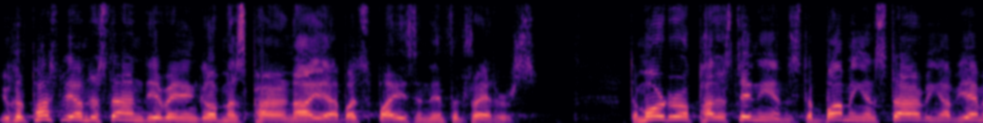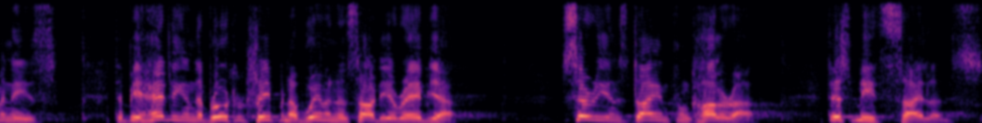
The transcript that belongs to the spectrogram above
You could possibly understand the Iranian government's paranoia about spies and infiltrators the murder of Palestinians, the bombing and starving of Yemenis, the beheading and the brutal treatment of women in Saudi Arabia, Syrians dying from cholera. This meets silence.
